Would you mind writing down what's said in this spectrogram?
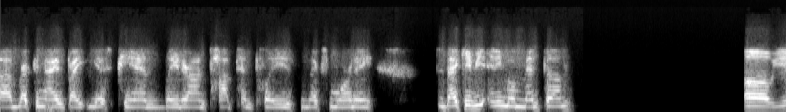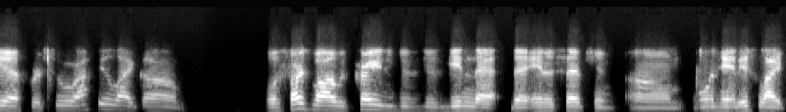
uh, recognized by ESPN later on top 10 plays the next morning. Did that give you any momentum Oh yeah, for sure. I feel like um well first of all it was crazy just just getting that that interception. Um one hand it's like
